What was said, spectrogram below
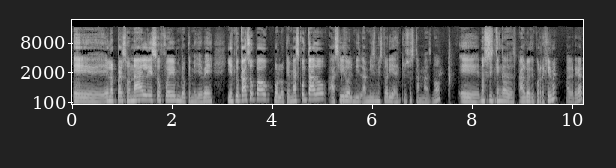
eh, en lo personal eso fue lo que me llevé. Y en tu caso, Pau, por lo que me has contado, ha sido la misma historia, incluso hasta más, ¿no? Eh, no sé si tengas algo que corregirme, agregar.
